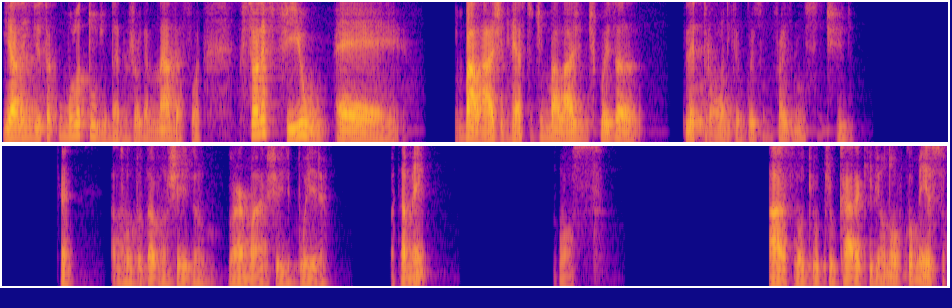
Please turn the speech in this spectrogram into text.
e além disso acumula tudo, né? Não joga nada fora. Porque você olha fio, é, embalagem, resto de embalagem de coisa eletrônica, coisa que não faz nem sentido. As roupas estavam cheias no, no armário, cheio de poeira. Mas também? Nossa. Ah, ele falou que, o- que o cara queria um novo começo.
